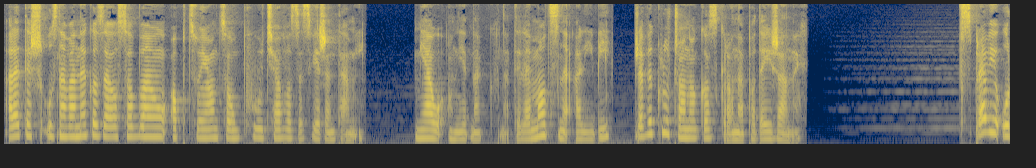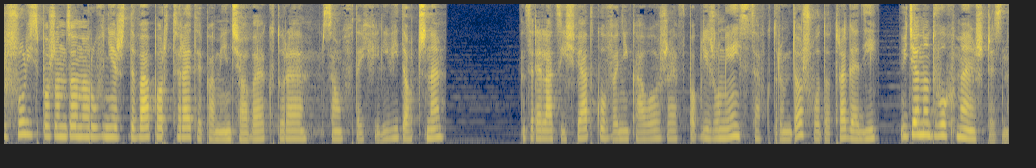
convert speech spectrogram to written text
ale też uznawanego za osobę obcującą płciowo ze zwierzętami. Miał on jednak na tyle mocne alibi, że wykluczono go z grona podejrzanych. W sprawie Urszuli sporządzono również dwa portrety pamięciowe, które są w tej chwili widoczne. Z relacji świadków wynikało, że w pobliżu miejsca, w którym doszło do tragedii, widziano dwóch mężczyzn.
